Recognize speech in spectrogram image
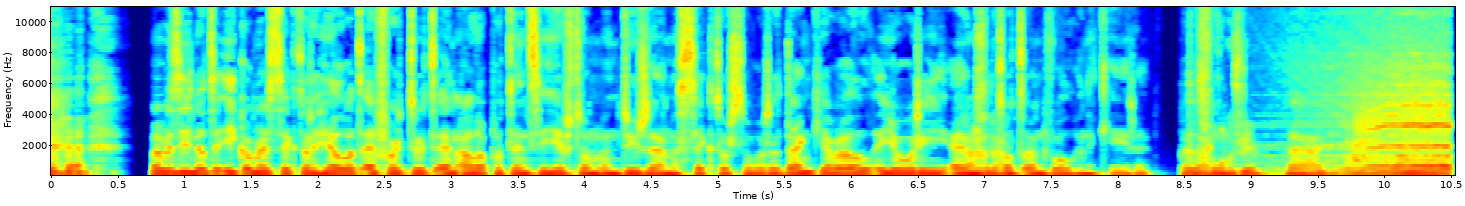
maar we zien dat de e-commerce sector heel wat effort doet en alle potentie heeft om een duurzame sector te worden. Dankjewel, Jori, en tot een volgende keer. Bedankt. Tot de volgende keer. Dag.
